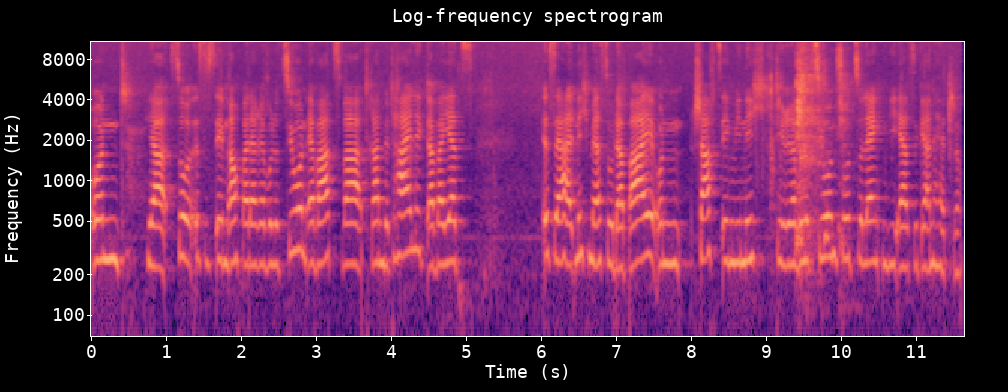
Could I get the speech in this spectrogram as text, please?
Und ja, so ist es eben auch bei der Revolution. Er war zwar daran beteiligt, aber jetzt ist er halt nicht mehr so dabei und schafft es irgendwie nicht, die Revolution so zu lenken, wie er sie gern hätte.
